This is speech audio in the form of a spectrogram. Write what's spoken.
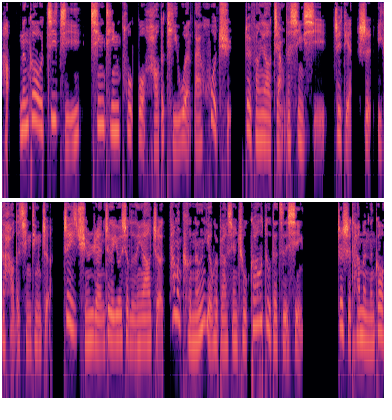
好，能够积极倾听，透过好的提问来获取对方要讲的信息，这点是一个好的倾听者。这一群人，这个优秀的领导者，他们可能也会表现出高度的自信，这使他们能够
